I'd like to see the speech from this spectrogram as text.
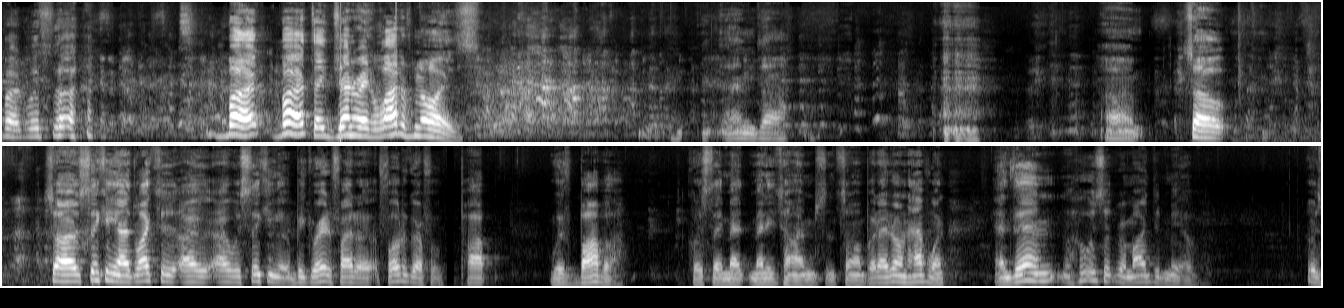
but with, uh, but but they generate a lot of noise. And uh, um, so so I was thinking I'd like to. I, I was thinking it would be great if I had a photograph of Pop with Baba, because they met many times and so on. But I don't have one. And then who was it reminded me of? It was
